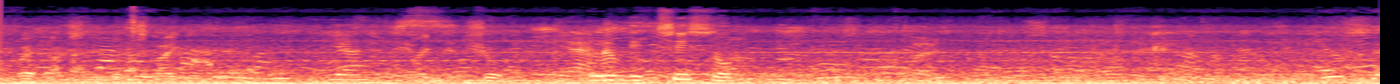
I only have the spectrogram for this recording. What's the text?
Well, it actually looks like, like it should. A lovely chisel.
